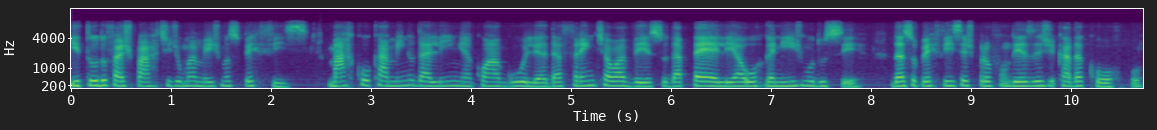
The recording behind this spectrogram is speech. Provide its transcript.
e tudo faz parte de uma mesma superfície. Marco o caminho da linha com a agulha, da frente ao avesso, da pele ao organismo do ser da superfície às profundezas de cada corpo.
